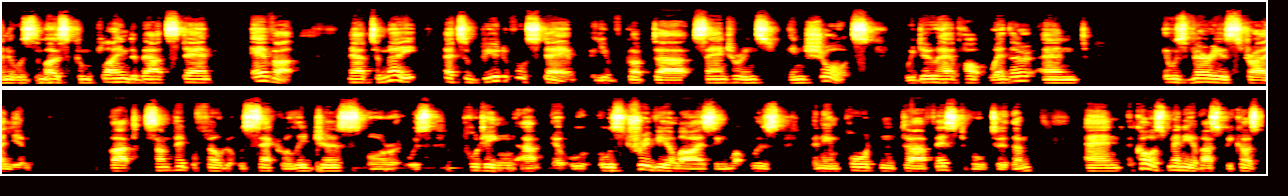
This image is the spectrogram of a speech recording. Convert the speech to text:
and it was the most complained about stamp ever. Now, to me, that's a beautiful stamp. You've got uh, Santa in, in shorts. We do have hot weather, and it was very Australian. But some people felt it was sacrilegious or it was putting, uh, it, w- it, was trivializing what was an important uh, festival to them. And of course, many of us, because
